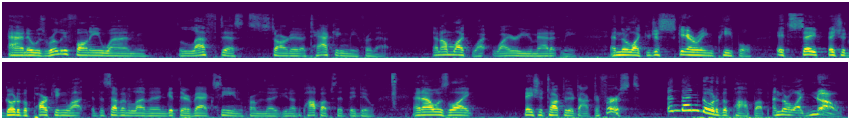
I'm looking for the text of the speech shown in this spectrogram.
And it was really funny when leftists started attacking me for that. And I'm like, why, why are you mad at me? And they're like, you're just scaring people. It's safe. They should go to the parking lot at the 7-Eleven and get their vaccine from the, you know, the pop-ups that they do. And I was like, they should talk to their doctor first and then go to the pop-up. And they're like, no.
